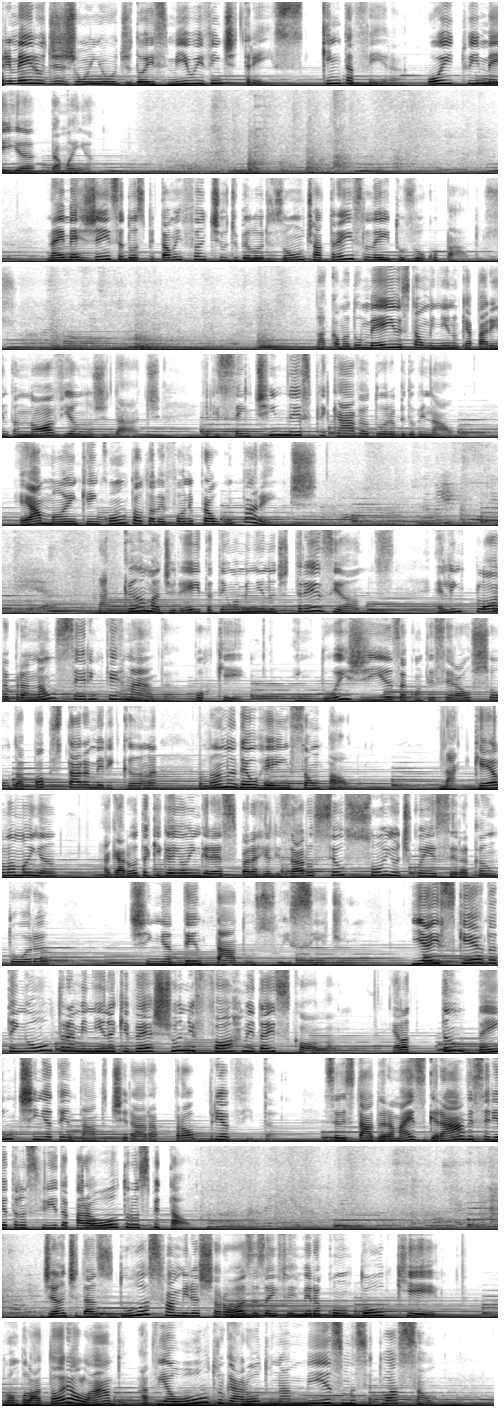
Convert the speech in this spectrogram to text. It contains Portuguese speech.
1 de junho de 2023, quinta-feira, 8 e meia da manhã. Na emergência do Hospital Infantil de Belo Horizonte, há três leitos ocupados. Na cama do meio está um menino que aparenta 9 anos de idade. Ele sente inexplicável dor abdominal. É a mãe quem conta ao telefone para algum parente. Cama à direita tem uma menina de 13 anos. Ela implora para não ser internada, porque em dois dias acontecerá o show da popstar americana Lana Del Rey em São Paulo. Naquela manhã, a garota que ganhou ingressos para realizar o seu sonho de conhecer a cantora tinha tentado o suicídio. E à esquerda tem outra menina que veste o uniforme da escola. Ela também tinha tentado tirar a própria vida. Seu estado era mais grave e seria transferida para outro hospital. Diante das duas famílias chorosas, a enfermeira contou que, no ambulatório ao lado, havia outro garoto na mesma situação,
